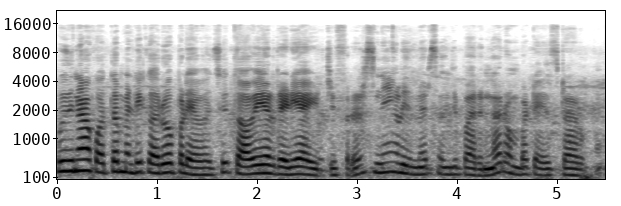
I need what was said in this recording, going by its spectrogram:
புதினா கொத்தமல்லி கருவேப்பிலையை வச்சு துவையல் ரெடி ஆகிடுச்சு ஃப்ரெண்ட்ஸ் நீங்களும் இதுமாரி செஞ்சு பாருங்கள் ரொம்ப டேஸ்ட்டாக இருக்கும்.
